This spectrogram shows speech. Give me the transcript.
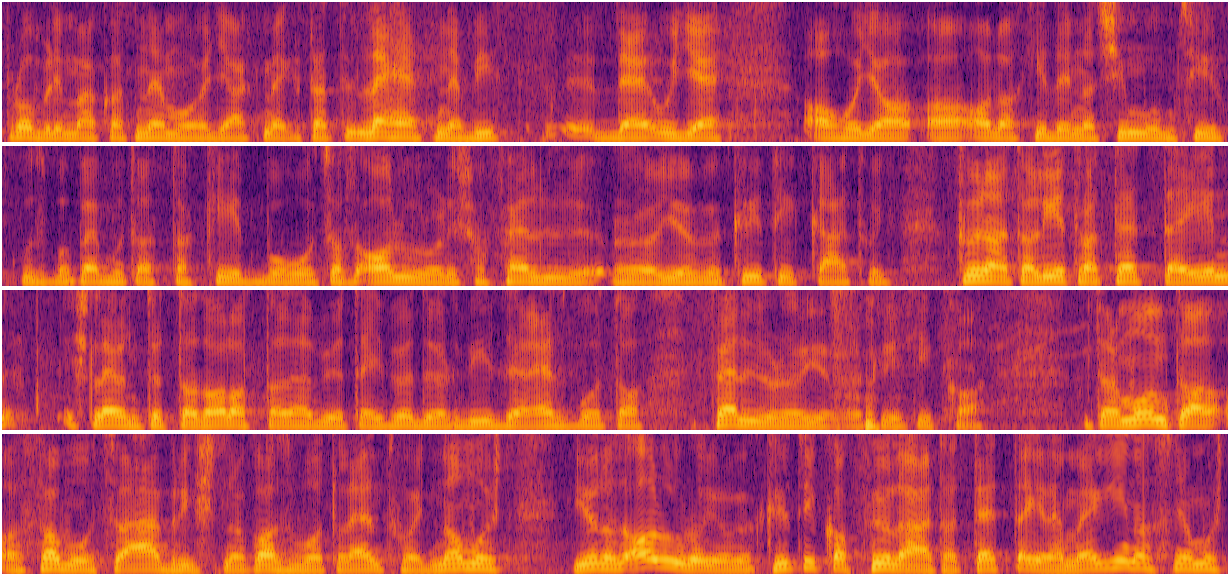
problémákat nem oldják meg. Tehát lehetne, de ugye, ahogy a, a, annak idején a Csimbum cirkuszba bemutatta két bohóc, az alulról és a felülről jövő kritikát, hogy fönállt a létre tettein, és leöntötte az alatta levőt egy vödör vízzel, ez volt a felülről jövő kritika utána mondta a Szabóca Ábrisnak, az volt lent, hogy na most jön az alulról jövő kritika, fölállt a tetteire megint, azt mondja, most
